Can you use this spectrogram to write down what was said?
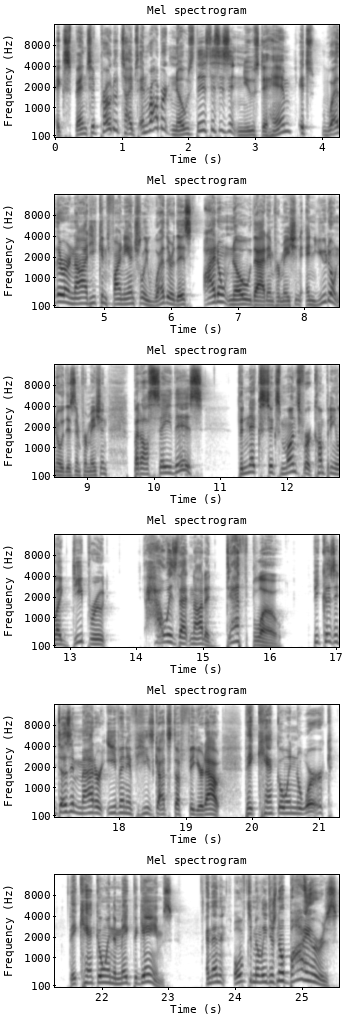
expensive prototypes. And Robert knows this. This isn't news to him. It's whether or not he can financially weather this. I don't know that information, and you don't know this information. But I'll say this the next six months for a company like Deeproot, how is that not a death blow? Because it doesn't matter even if he's got stuff figured out. They can't go into work, they can't go in to make the games. And then ultimately, there's no buyers.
